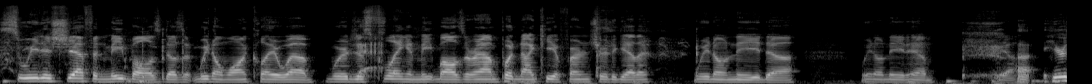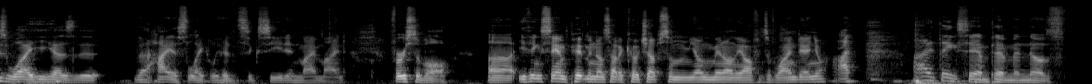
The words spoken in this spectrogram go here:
Swedish chef and meatballs doesn't. We don't want Clay Webb. We're just flinging meatballs around, putting IKEA furniture together. We don't need. uh We don't need him. Yeah. Uh, here's why he has the the highest likelihood to succeed in my mind. First of all, uh, you think Sam Pittman knows how to coach up some young men on the offensive line, Daniel? I I think Sam Pittman knows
